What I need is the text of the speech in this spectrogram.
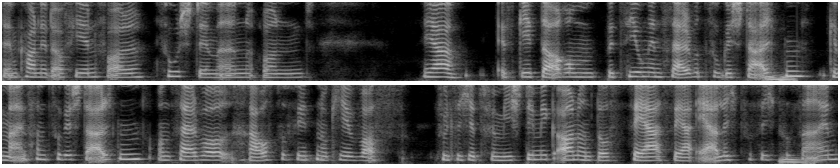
Dem kann ich auf jeden Fall zustimmen. Und ja, es geht darum, Beziehungen selber zu gestalten, mhm. gemeinsam zu gestalten und selber herauszufinden, okay, was fühlt sich jetzt für mich stimmig an und das sehr, sehr ehrlich zu sich mhm. zu sein.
